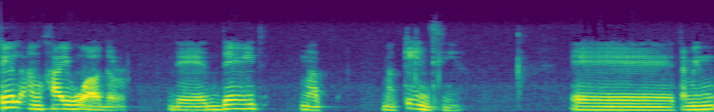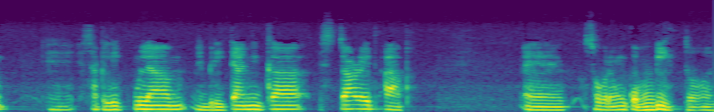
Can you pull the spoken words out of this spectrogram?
Hell, and High Water, de David Mackenzie. Eh, también esa película británica Started Up, sobre un convicto.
